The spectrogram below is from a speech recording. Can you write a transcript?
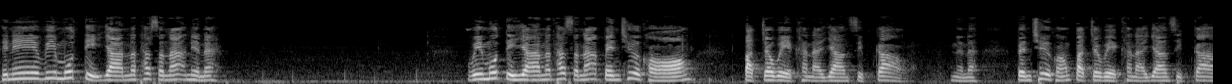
ทีนี้วิมุตติญาณทัศนะเนี่ยนะวิมุตติญาณทัศนะเป็นชื่อของปัจเจเวกขณะยานสิบเก้าเนี่ยนะเป็นชื่อของปัจเจเวกขณะยานสิบเก้า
